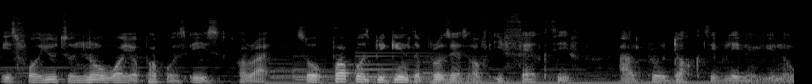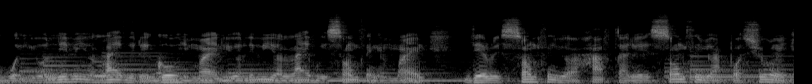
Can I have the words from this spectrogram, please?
is for you to know what your purpose is. All right. So purpose begins the process of effective productive living. You know, when you're living your life with a goal in mind, you're living your life with something in mind. There is something you are after, there is something you are pursuing,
